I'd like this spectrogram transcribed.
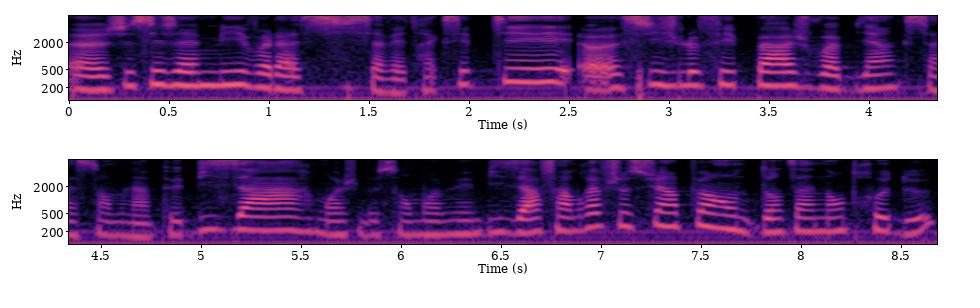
Euh, je sais jamais voilà, si ça va être accepté. Euh, si je le fais pas, je vois bien que ça semble un peu bizarre. Moi, je me sens moi-même bizarre. Enfin bref, je suis un peu dans un entre-deux.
